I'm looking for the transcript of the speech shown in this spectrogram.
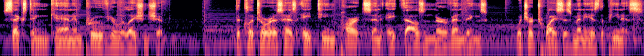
Sexting can improve your relationship. The clitoris has 18 parts and 8,000 nerve endings, which are twice as many as the penis.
